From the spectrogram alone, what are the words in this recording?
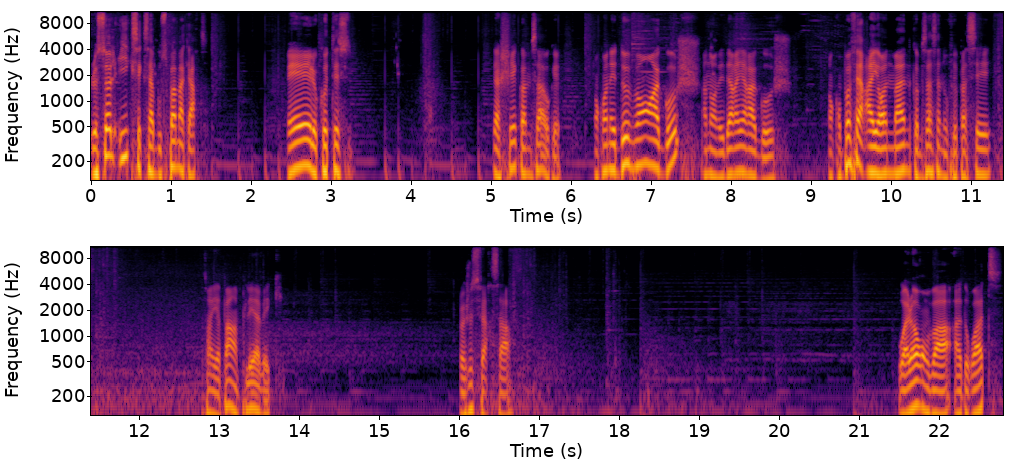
Le seul X, c'est que ça booste pas ma carte. Mais le côté caché comme ça, ok. Donc on est devant à gauche. Ah non, on est derrière à gauche. Donc on peut faire Iron Man, comme ça, ça nous fait passer... Attends, il n'y a pas un play avec... On va juste faire ça. Ou alors on va à droite.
